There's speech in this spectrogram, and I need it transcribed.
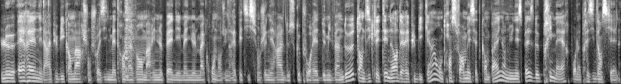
le RN et la République en marche ont choisi de mettre en avant Marine Le Pen et Emmanuel Macron dans une répétition générale de ce que pourrait être 2022, tandis que les ténors des Républicains ont transformé cette campagne en une espèce de primaire pour la présidentielle.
